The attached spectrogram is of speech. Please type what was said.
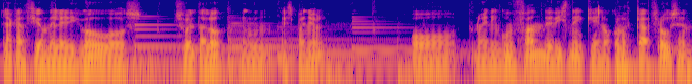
la canción de Let It Go o Suéltalo en español o no hay ningún fan de Disney que no conozca Frozen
